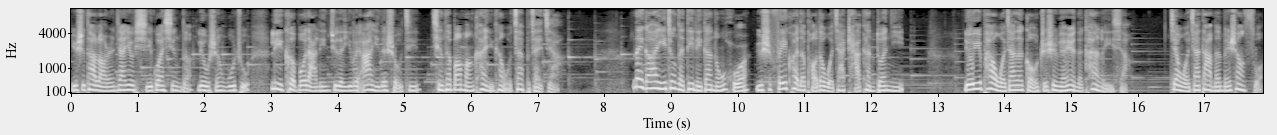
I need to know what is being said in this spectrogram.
于是他老人家又习惯性的六神无主，立刻拨打邻居的一位阿姨的手机，请她帮忙看一看我在不在家。那个阿姨正在地里干农活，于是飞快地跑到我家查看端倪。由于怕我家的狗只是远远地看了一下，见我家大门没上锁，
